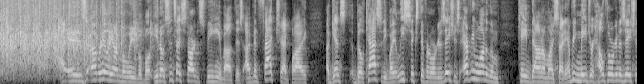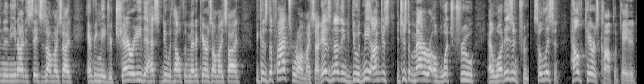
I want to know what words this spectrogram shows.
Is uh, really unbelievable. You know, since I started speaking about this, I've been fact checked by against Bill Cassidy by at least six different organizations. Every one of them came down on my side. Every major health organization in the United States is on my side. Every major charity that has to do with health and Medicare is on my side because the facts were on my side. It has nothing to do with me. I'm just it's just a matter of what's true and what isn't true. So listen, healthcare is complicated.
